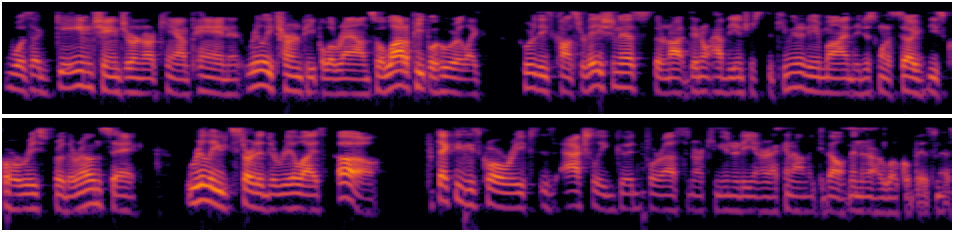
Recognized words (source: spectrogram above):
was a game changer in our campaign. It really turned people around. So a lot of people who are like, who are these conservationists? They're not, they don't have the interest of the community in mind. They just want to save these coral reefs for their own sake. Really started to realize, oh, protecting these coral reefs is actually good for us and our community and our economic development and our local business.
